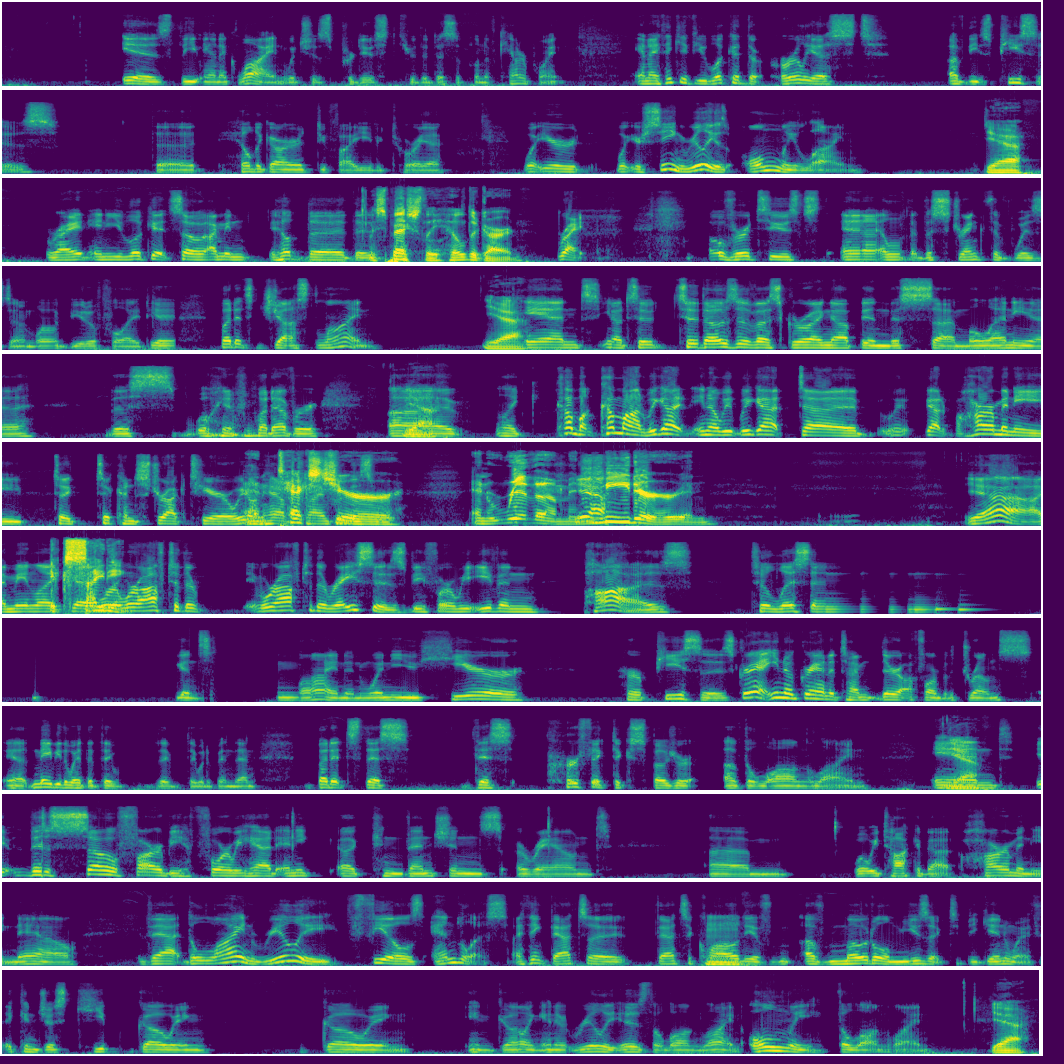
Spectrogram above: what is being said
is the Anic line, which is produced through the discipline of counterpoint. And I think if you look at the earliest of these pieces, the Hildegard, Dufay, Victoria, what you're what you're seeing really is only line. Yeah. Right. And you look at so I mean the the especially Hildegard. Right. O Virtus and I love that the strength of wisdom. What a beautiful idea. But it's just line. Yeah. And you know, to to those of us growing up in this uh, millennia, this you know, whatever, uh, yeah. like come on, come on, we got you know we, we got uh, we got harmony to to construct here. We don't have texture and rhythm and yeah. meter and yeah. I mean, like exciting. Uh, we're, we're off to the we're off to the races before we even pause to listen against line and when you hear her pieces grant you know granted time they're formed with drones uh, maybe the way that they, they, they would have been then but it's this this perfect exposure of the long line and yeah. it, this is so far before we had any uh, conventions around um, what we talk about harmony now that the line really feels endless. I think that's a that's a hmm. quality mm. of of modal music to begin with. It can just keep going, going, and going, and it really is the long line. Only the long line. Yeah.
